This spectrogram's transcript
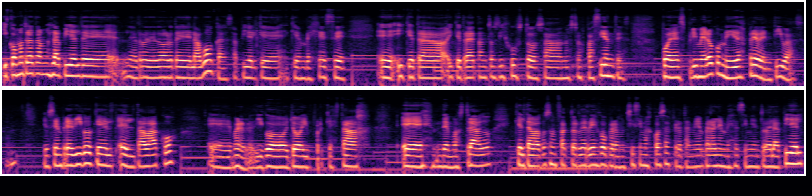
¿Y cómo tratamos la piel de, alrededor de la boca, esa piel que, envejece eh, y, que trae, tantos disgustos a nuestros pacientes? Pues primero con medidas preventivas. Yo siempre digo que el, tabaco, eh, bueno, lo digo yo y porque está eh, demostrado que el tabaco es un factor de riesgo para muchísimas cosas, pero también para el envejecimiento de la piel.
